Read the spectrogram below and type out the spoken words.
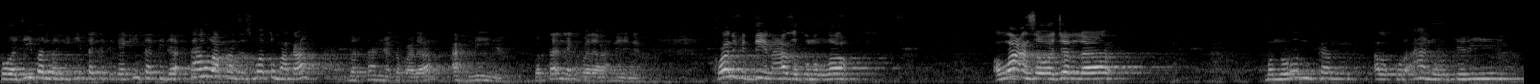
kewajiban bagi kita ketika kita tidak tahu akan sesuatu maka bertanya kepada ahlinya. Bertanya kepada ahlinya. Khawanifiddin azakumullah. Allah Azza wa Jalla menurunkan Al-Qur'anul Karim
